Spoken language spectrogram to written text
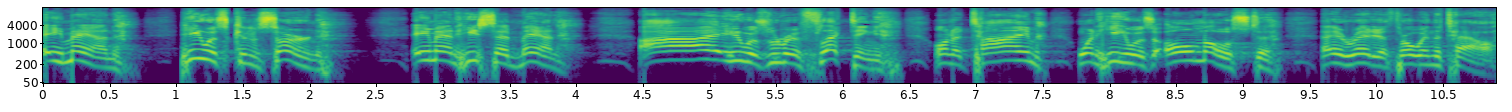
Amen. He was concerned. Amen. He said, Man, I was reflecting on a time when he was almost uh, ready to throw in the towel.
